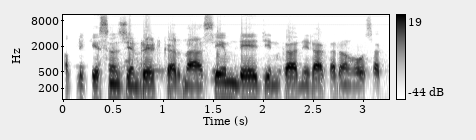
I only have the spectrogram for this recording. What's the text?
अप्लीकेशन जनरेट करना सेम डे जिनका निराकरण हो सकता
